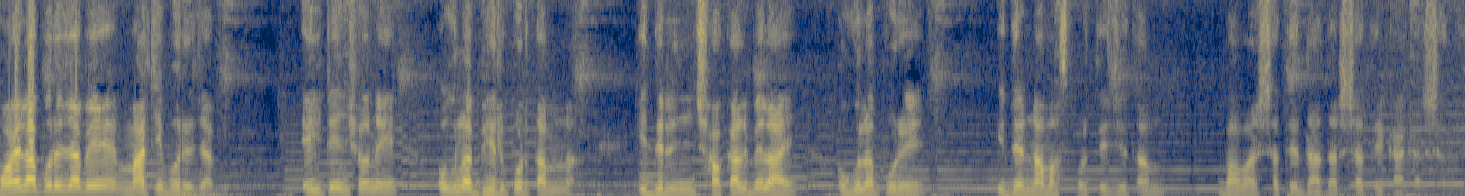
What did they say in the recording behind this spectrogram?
ময়লা পড়ে যাবে, মাটি ভরে যাবে। এই টেনশনে ওগুলা বের করতাম না। ঈদের দিন সকালবেলায় ওগুলা পরে ঈদের নামাজ পড়তে যেতাম, বাবার সাথে, দাদার সাথে, কাকার সাথে।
